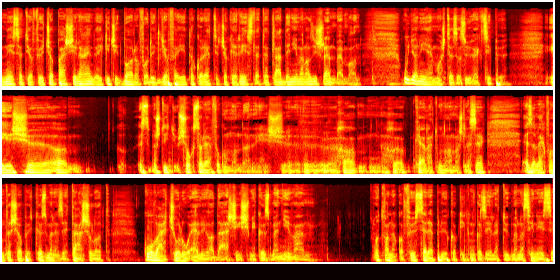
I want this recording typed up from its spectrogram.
nézheti a főcsapás irány, de egy kicsit balra fordítja a fejét, akkor egyszer csak egy részletet lát, de nyilván az is rendben van. Ugyanilyen most ez az üvegcipő. És a ezt most így sokszor el fogom mondani, és ha, ha kell, hát unalmas leszek. Ez a legfontosabb, hogy közben ez egy társulat kovácsoló előadás is, miközben nyilván ott vannak a főszereplők, akiknek az életükben, a színész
